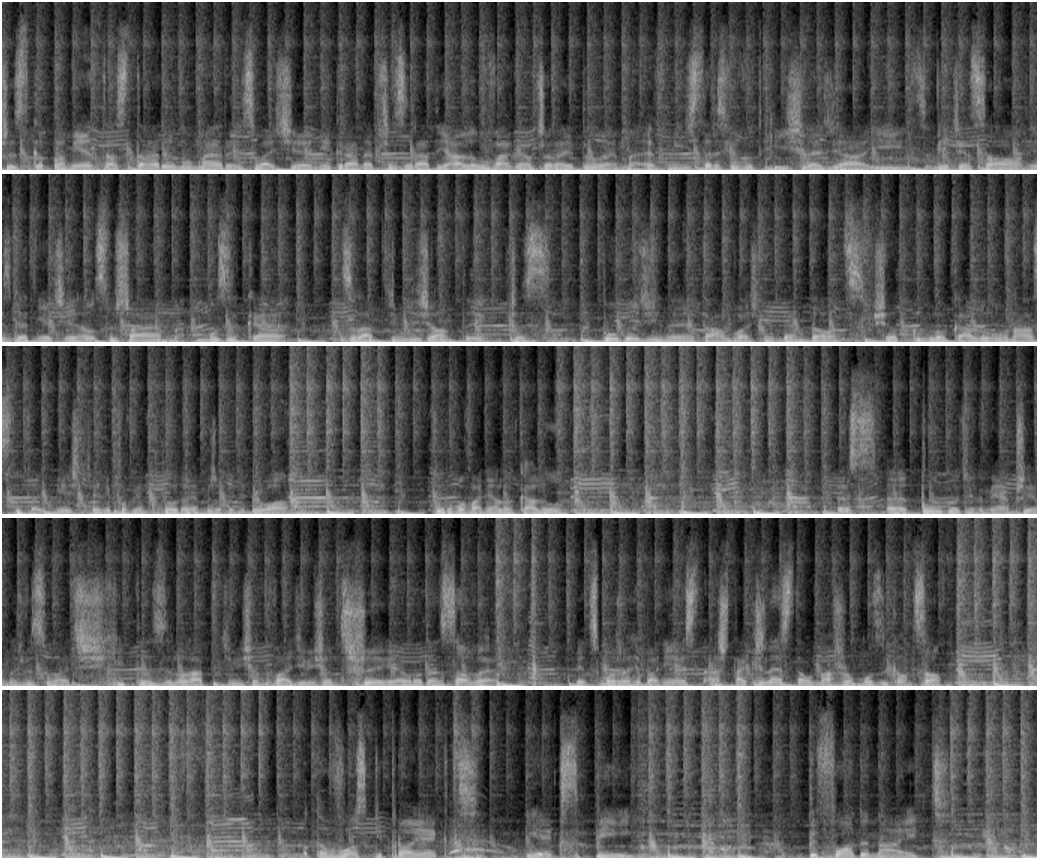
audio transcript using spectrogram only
Wszystko pamięta. Stare numery, słuchajcie, nie grane przez radia, ale uwaga, wczoraj byłem w Ministerstwie Wódki i Śledzia i wiecie co? Nie zgadniecie, usłyszałem muzykę z lat 90. Przez pół godziny, tam właśnie będąc, w środku w lokalu u nas tutaj w mieście, nie powiem którym, żeby nie było, turmowania lokalu. Przez e, pół godziny miałem przyjemność wysłuchać hity z lat 92-93, eurodensowe, więc może chyba nie jest aż tak źle z tą naszą muzyką, co? To włoski projekt EXP Before the Night.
